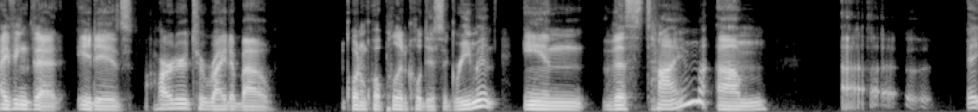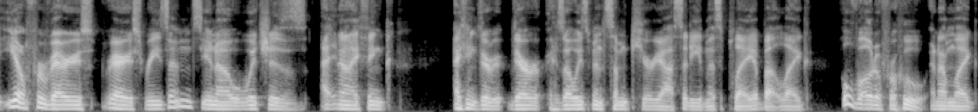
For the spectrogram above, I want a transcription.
I think that it is harder to write about quote unquote political disagreement in this time. Um, uh, you know, for various various reasons, you know, which is, and I think, I think there there has always been some curiosity in this play about like who voted for who, and I'm like,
